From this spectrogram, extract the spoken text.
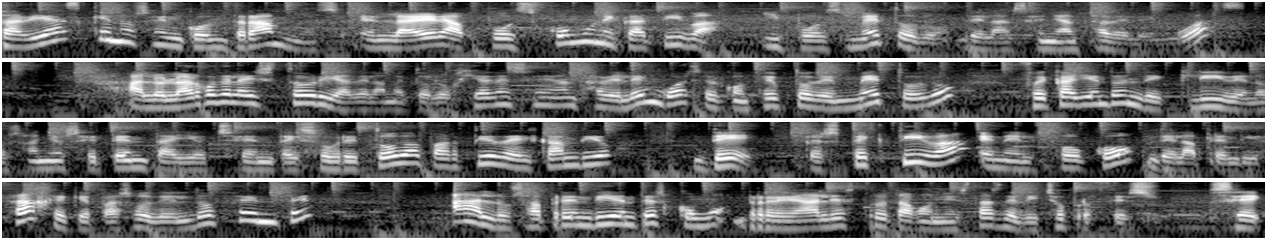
¿Sabías que nos encontramos en la era postcomunicativa y postmétodo de la enseñanza de lenguas? A lo largo de la historia de la metodología de enseñanza de lenguas, el concepto de método fue cayendo en declive en los años 70 y 80 y sobre todo a partir del cambio de perspectiva en el foco del aprendizaje que pasó del docente a los aprendientes como reales protagonistas de dicho proceso. Se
